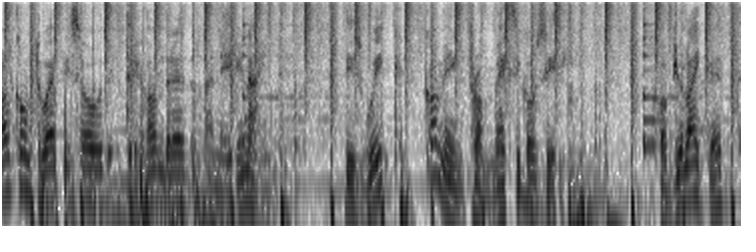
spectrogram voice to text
Welcome to episode 389. This week, coming from Mexico City. Hope you like it.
